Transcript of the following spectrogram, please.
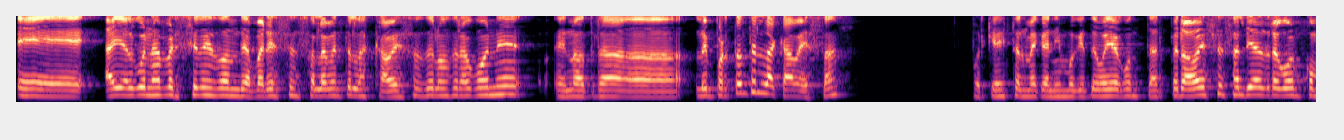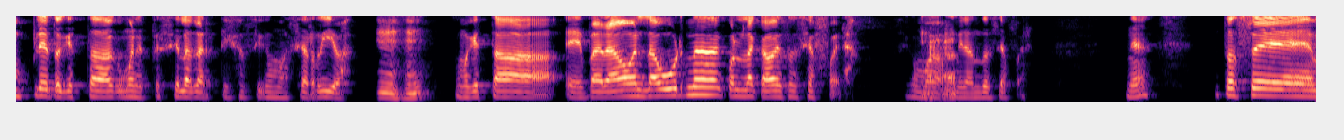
eh, hay algunas versiones donde aparecen solamente las cabezas de los dragones, en otra... Lo importante es la cabeza, porque ahí está el mecanismo que te voy a contar, pero a veces salía el dragón completo, que estaba como una especie de lagartija, así como hacia arriba, como que estaba eh, parado en la urna con la cabeza hacia afuera, así como mirando hacia afuera. ¿ya? Entonces,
